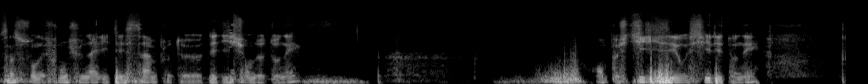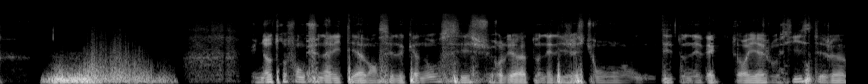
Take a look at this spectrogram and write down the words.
Ça, ce sont des fonctionnalités simples d'édition de, données. On peut styliser aussi les données. Une autre fonctionnalité avancée de Cano, c'est sur la donnée des gestions des données vectorielles aussi, c'est la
